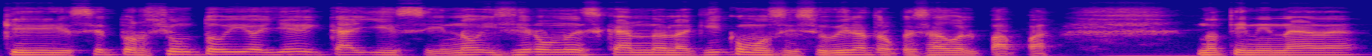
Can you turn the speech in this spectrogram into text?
que se torció un tobillo ayer y cállese, ¿no? Hicieron un escándalo aquí como si se hubiera tropezado el Papa. No tiene nada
